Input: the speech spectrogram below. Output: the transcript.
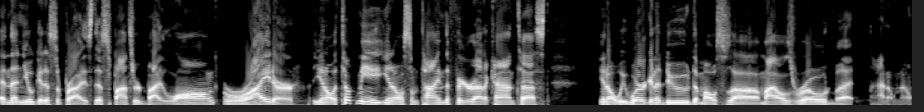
and then you'll get a surprise. This sponsored by Long Rider. You know, it took me, you know, some time to figure out a contest. You know, we were going to do the most uh, miles road, but I don't know.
